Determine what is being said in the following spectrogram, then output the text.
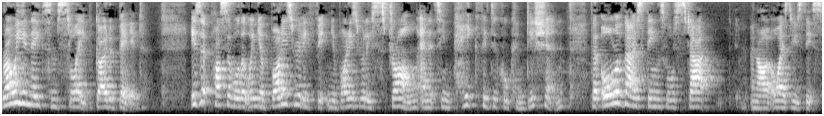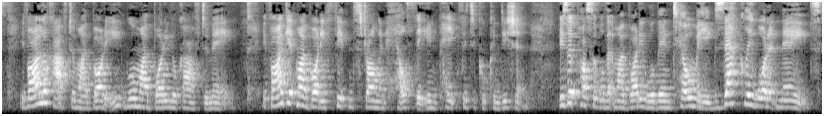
Rowie, you need some sleep, go to bed. Is it possible that when your body's really fit and your body's really strong and it's in peak physical condition, that all of those things will start? And I always use this if I look after my body, will my body look after me? If I get my body fit and strong and healthy in peak physical condition, is it possible that my body will then tell me exactly what it needs?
